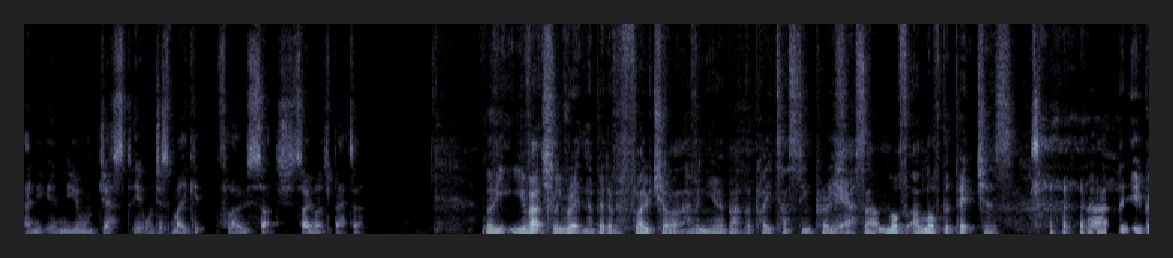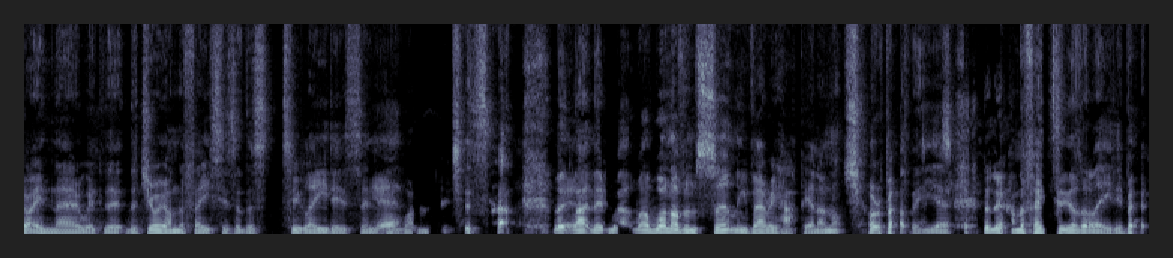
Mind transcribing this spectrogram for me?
and, and you'll just it will just make it flow such so much better well, you've actually written a bit of a flowchart, haven't you, about the playtesting process? Yeah. I love, I love the pictures uh, that you've got in there with the, the joy on the faces of the two ladies in, yeah. in one of the pictures. Look yeah. like they, well, one of them's certainly very happy, and I'm not sure about the uh, the look on the face of the other lady. But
